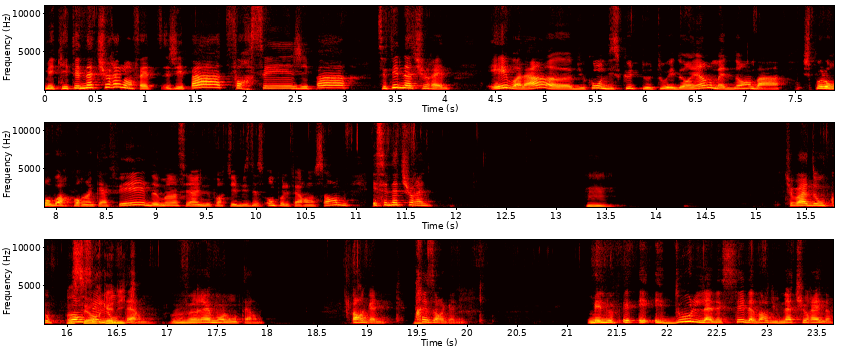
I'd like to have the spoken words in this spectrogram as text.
mais qui était naturelle en fait. J'ai pas forcé j'ai pas c'était naturel. Et voilà euh, du coup on discute de tout et de rien. Maintenant bah je peux le revoir pour un café. Demain c'est une opportunité business on peut le faire ensemble. Et c'est naturel. Hmm. Tu vois donc oh, pensez long terme vraiment long terme organique très organique mais le et, et d'où la nécessité d'avoir du naturel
